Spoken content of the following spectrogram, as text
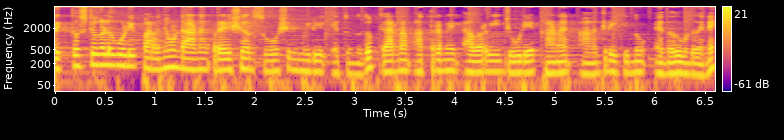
റിക്വസ്റ്റുകൾ കൂടി പറഞ്ഞുകൊണ്ടാണ് പ്രേക്ഷകർ സോഷ്യൽ മീഡിയയിൽ എത്തുന്നതും. കാരണം അത്രമേൽ അവർ ഈ ജോഡിയെ കാണാൻ ആഗ്രഹിക്കുന്നു എന്നതുകൊണ്ട് തന്നെ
